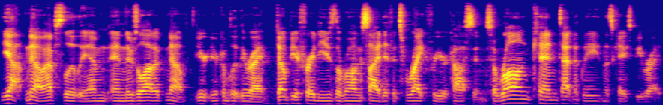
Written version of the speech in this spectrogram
Yeah, no, absolutely. And, and there's a lot of, no, you're, you're completely right. Don't be afraid to use the wrong side if it's right for your costume. So wrong can technically, in this case, be right.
